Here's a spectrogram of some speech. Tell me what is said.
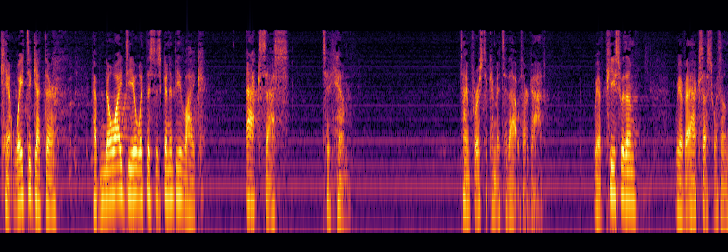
Can't wait to get there. Have no idea what this is going to be like access to Him. Time for us to commit to that with our God. We have peace with Him. We have access with Him.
